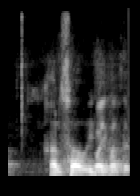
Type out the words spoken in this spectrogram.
ਖਾਲਸਾ ਹੋਵੇ ਵਾਹਿਗੁਰੂ ਖਾਲਸਾ।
